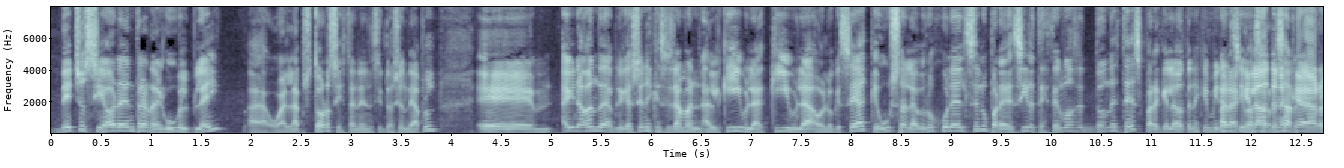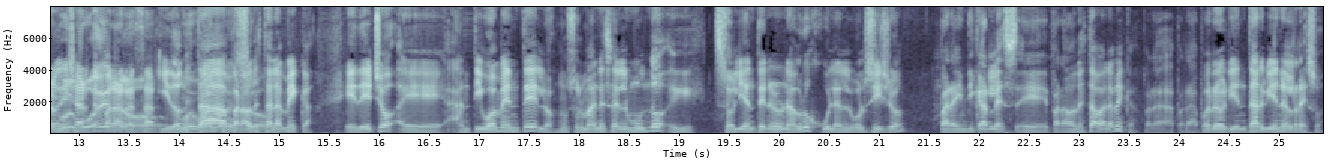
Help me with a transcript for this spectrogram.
de hecho, si ahora entran al Google Play a- o al App Store, si están en situación de Apple, eh, hay una banda de aplicaciones que se llaman Alquibla, Qibla o lo que sea, que usan la brújula del celu para decirte, estén donde, donde estés, para qué lado tenés que mirar ¿Para si qué vas lado a tenés rezar. que Es muy arrodillarte para rezar? ¿Y dónde está, bueno para dónde está la Meca? Eh, de hecho, eh, antiguamente los musulmanes en el mundo eh, solían tener una brújula en el bolsillo para indicarles eh, para dónde estaba la Meca, para, para poder orientar bien el rezo.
